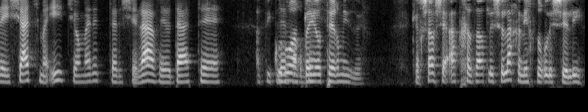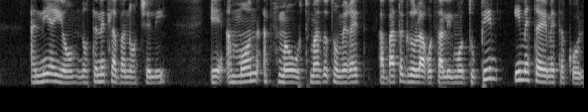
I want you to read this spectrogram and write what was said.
לאישה עצמאית שעומדת על שלה ויודעת התיקון הוא הרבה לבקש. יותר מזה. כי עכשיו שאת חזרת לשלך, אני אחזור לשלי. אני היום נותנת לבנות שלי המון עצמאות. מה זאת אומרת? הבת הגדולה רוצה ללמוד תופים, היא מתאמת הכל.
